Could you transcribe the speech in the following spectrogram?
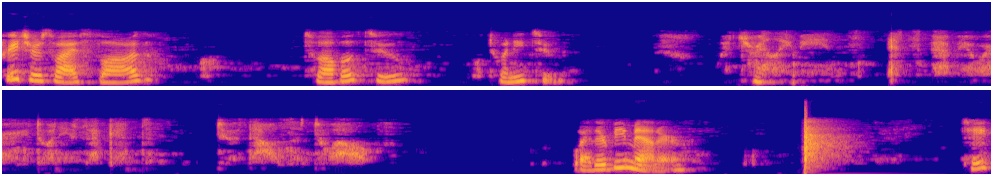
Preacher's Wife's Log, 1202 22. Which really means it's February 22nd, 2012. Weatherby Manor. Take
